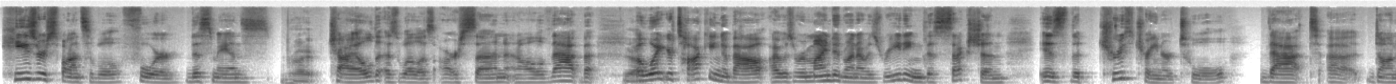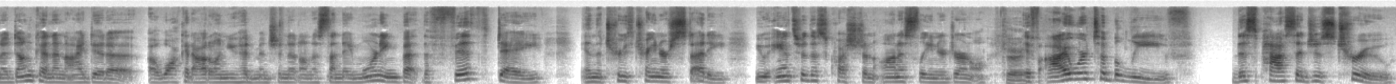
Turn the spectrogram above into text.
he's responsible for this man's Right. child as well as our son and all of that but Yeah. but what you're talking about i was reminded when i was reading this section is the truth trainer tool that uh, donna duncan and i did a, a walk it out on you had mentioned it on a sunday morning but the fifth day in the truth trainer study you answer this question honestly in your journal Okay. if i were to believe this passage is true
